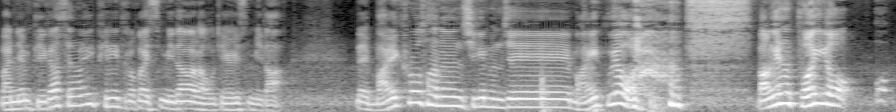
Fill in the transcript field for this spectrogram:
만년필과 세라믹 핀이 들어가 있습니다. 라고 되어 있습니다. 네, 마이크로사는 지금 현재 망했고요. 망해서 구하기가 어-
